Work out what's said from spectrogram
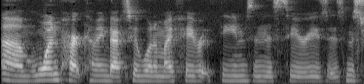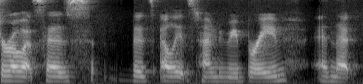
Um, one part coming back to one of my favorite themes in this series is Mr. Robot says that it's Elliot's time to be brave and that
